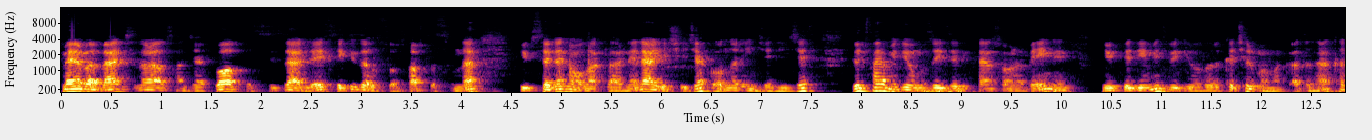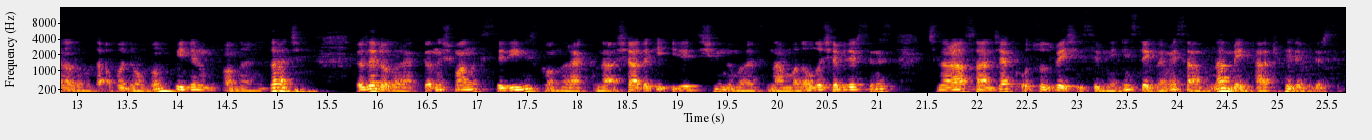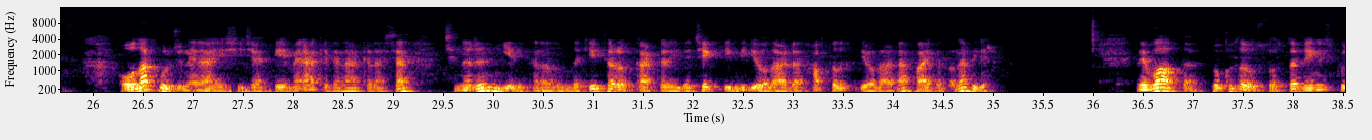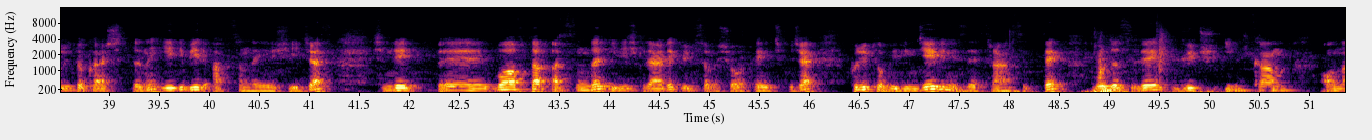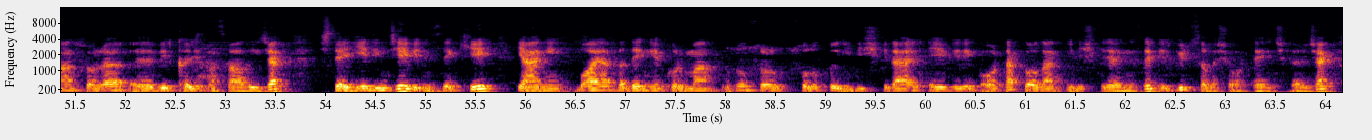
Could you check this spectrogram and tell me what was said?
Merhaba ben Çınar Alsancak. Bu hafta sizlerle 8 Ağustos haftasında yükselen oğlaklar neler yaşayacak onları inceleyeceğiz. Lütfen videomuzu izledikten sonra beğenin. Yüklediğimiz videoları kaçırmamak adına kanalımıza abone olun, bildirim butonlarınızı açın. Özel olarak danışmanlık istediğiniz konular hakkında aşağıdaki iletişim numarasından bana ulaşabilirsiniz. Çınar Alsancak 35 isimli Instagram hesabından beni takip edebilirsiniz. Oğlak Burcu neler yaşayacak diye merak eden arkadaşlar Çınar'ın Yeri kanalındaki tarot kartlarıyla çektiğim videolardan, haftalık videolardan faydalanabilir. Ve bu hafta 9 Ağustos'ta Venüs Plüto karşıtlığını 7-1 aksında yaşayacağız. Şimdi e, bu hafta aslında ilişkilerde güç savaşı ortaya çıkacak. Plüto birinci evinizde transitte. Burada size güç, intikam, ondan sonra e, bir karizma sağlayacak. İşte 7. evinizdeki yani bu hayatta denge kurma, uzun sol- soluklu ilişkiler, evlilik, ortakla olan ilişkilerinizde bir güç savaşı ortaya çıkaracak.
